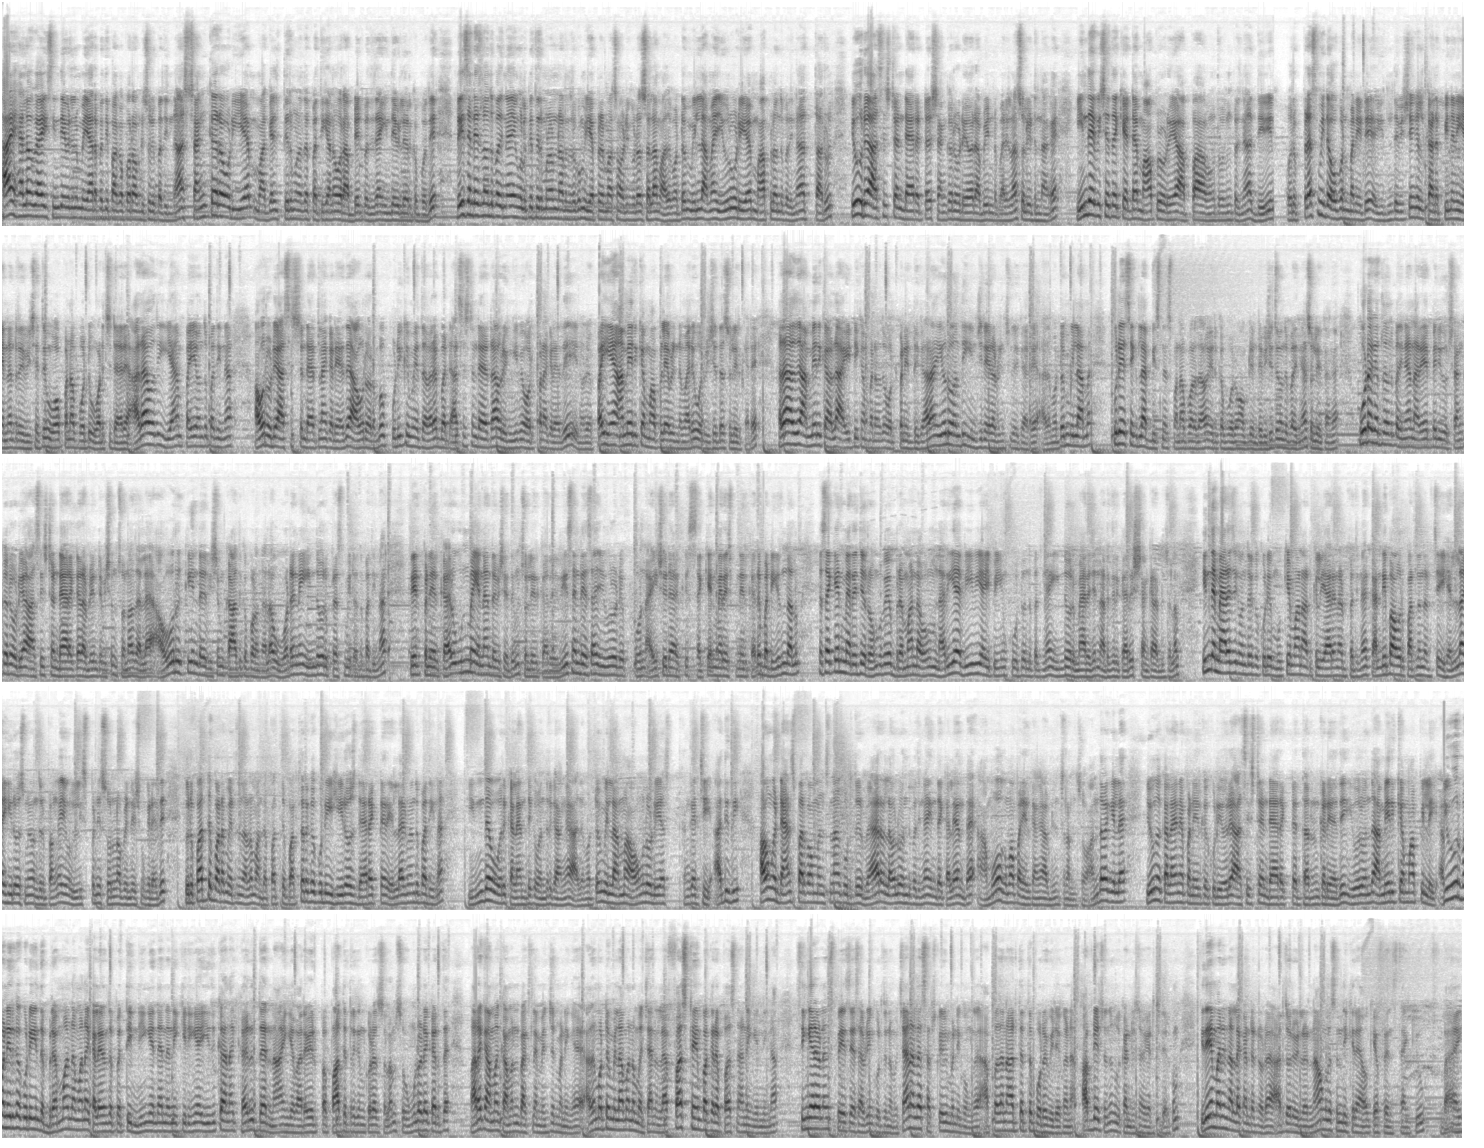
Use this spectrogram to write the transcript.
Hi hello guys இந்த video நம்ம யாரை பற்றி பார்க்க போகிறோம் அப்படின்னு சொல்லி பார்த்தீங்கன்னா சங்கரோடைய மகள் திருமணத்தை பற்றியான ஒரு அப்டேட் பற்றி தான் இந்த வீடியோ இருக்க போது ரீசெண்ட் டேஸில் வந்து பார்த்தீங்கன்னா இவங்களுக்கு திருமணம் நடந்திருக்கும். ஏப்ரல் மாதம் அப்படின்னு கூட சொல்லலாம். அது மட்டும் இல்லாமல் இவருடைய மாப்பிள்ள வந்து பார்த்தீங்கன்னா தருண். இவர் அசிஸ்டன்ட் டைரக்டர் சங்கருடையவர் அப்படின்ற மாதிரிலாம் சொல்லிட்டு இருந்தாங்க. இந்த விஷயத்தை கேட்ட மாப்பிளோடைய அப்பா அவங்க வந்து பார்த்தீங்கன்னா திடீர்னு ஒரு ப்ரெஸ் மீட்டை ஓப்பன் பண்ணிவிட்டு இந்த விஷயங்களுக்கான பின்னணி என்னன்ற விஷயத்தையும் ஓப்பனாக போட்டு உடச்சிட்டாரு. அதாவது என் பையன் வந்து பார்த்தீங்கன்னா அவருடைய அசிஸ்டன்ட் டைரக்டர்லாம் கிடையாது. அவரை ரொம்ப பிடிக்குமே தவிர பட் அசிஸ்டன்ட் டைரக்டராக அவர் எங்கேயுமே ஒர்க் பண்ண கிடையாது. என்னோட பையன் அமெரிக்கா மாப்பிள்ளை அப்படின்ற மாதிரி ஒரு விஷயத்த சொல்லியிருக்காரு. அதாவது அமெரிக்காவில் ஐடி கம்பெனி வந்து ஒர்க் பண்ணிட்டு இருக்காரு. இவர் வந்து இன்ஜினியர் அப்படின்னு சொல்லியிருக்காரு. அது மட்டும் இல்லாமல் கூடிய சீக்கிரம் பிஸ்னஸ் பண்ண போகிறதாகவும் இருக்க போகிறோம் அப்படின்ற விஷயத்தை வந்து பார்த்தீங்கன்னா சொல்லியிருக்காங்க. ஊடகத்தில் வந்து பார்த்தீங்கன்னா நிறைய பேர் இவர் சங்கருடைய அசிஸ்டன்ட் டைரக்டர் அப்படின்ற விஷயம் சொன்னதால அவருக்கு இந்த விஷயம் காதுக்கு போனதால உடனே இந்த ஒரு ப்ரெஸ் மீட் வந்து பார்த்தீங்கன்னா கிரியேட் பண்ணியிருக்காரு. உண்மை என்னன்ற விஷயத்தையும் சொல்லியிருக்காரு. ரீசெண்ட் டேஸாக இவருடைய பொண்ணு ஐஸ்வர்யாவுக்கு செகண்ட் மேரேஜ் பண்ணியிருக்காரு. பட் இருந்தாலும் இந்த செகண்ட் மேரேஜ் ரொம்பவே பிரம்மாண்டமாகவும் நிறைய விவிஐபியும் கூட்டு வந்து பார்த்தீங்கன்னா இந்த ஒரு மேரேஜை நடத்திருக்காரு சங்கர் அப்படின்னு சொல்லலாம். இந்த மேரேஜுக்கு வந்திருக்கக்கூடிய முக்கியமான ஆட்கள் யார் என்ன பார்த்தீங்கன்னா கண்டிப்பாக அவர் படத்தில் நடித்த எல்லா ஹீரோஸுமே வந்திருப்பாங்க. இவங்க லிஸ்ட் பண்ணி சொல்லணும் அப்படின்ற விஷயம் கிடையாது. ஒரு பத்து படம் எடுத்திருந்தாலும் அந்த பத்து படத்தில் இருக்கக்கூடிய ஹீரோஸ் டேரக்டர் எல்லாருமே வந்து பார்த்தீங்கன்னா இந்த ஒரு கல்யாணத்துக்கு வந்திருக்காங்க. அது மட்டும் இல்லாமல் அவங்களுடைய தங்கச்சி அதிதி அவங்க டான்ஸ் பர்ஃபார்மன்ஸ்லாம் கொடுத்து வேறு லெவல் வந்து பார்த்திங்கன்னா இந்த கல்யாணத்தை அமோகமாக பண்ணியிருக்காங்க அப்படின்னு சொல்லலாம் ஸோ அந்த வகையில் இவங்க கல்யாணம் பண்ணியிருக்கக்கூடிய ஒரு அசிஸ்டன்ட் டைரக்டர் தருண் கிடையாது. இவர் வந்து அமெரிக்க மாப்பிள்ளை. இவர் பண்ணியிருக்கக்கூடிய இந்த பிரம்மாண்டமான கல்யாணத்தை பற்றி நீங்கள் என்ன நினைக்கிறீங்க? இதுக்கான கருத்தை நான் இங்கே வரவேற்பை பார்த்துட்டு இருக்கேன்னு கூட சொல்லலாம். ஸோ உங்களுடைய கருத்தை மறக்காமல் கமெண்ட் பாக்ஸில் மென்ஷன் பண்ணுங்க. அது மட்டும் இல்லாமல் நம்ம சேனலில் ஃபஸ்ட் டைம் பார்க்குற பர்சனாக நீங்கள் இருந்தீங்கன்னா சிங்கரவலன் ஸ்பேசஸ் அப்படின்னு கொடுத்து நம்ம சேனலை சப்ஸ்கிரைப் பண்ணிக்கோங்க. அப்போ தான் அடுத்தடுத்து போகிற வீடியோக்கான அப்டேட்ஸ் வந்து உங்களுக்கு கண்டிப்பாக கிடச்சிட்டு இருக்கும். இதே மாதிரி நல்ல கண்டென்ட்டோட அடுத்த ஒரு வீடியோ நான் உங்களை சந்திக்கிறேன். Okay friends thank you bye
